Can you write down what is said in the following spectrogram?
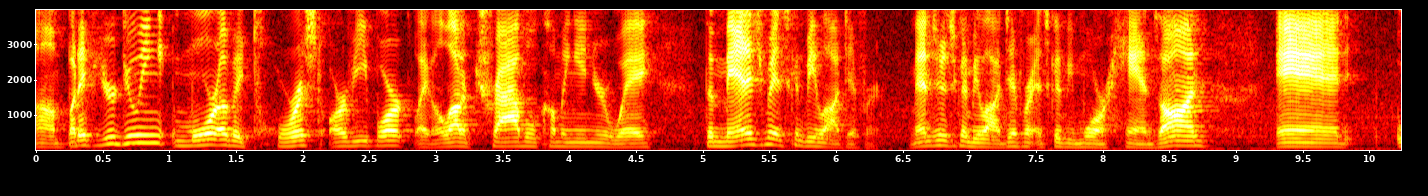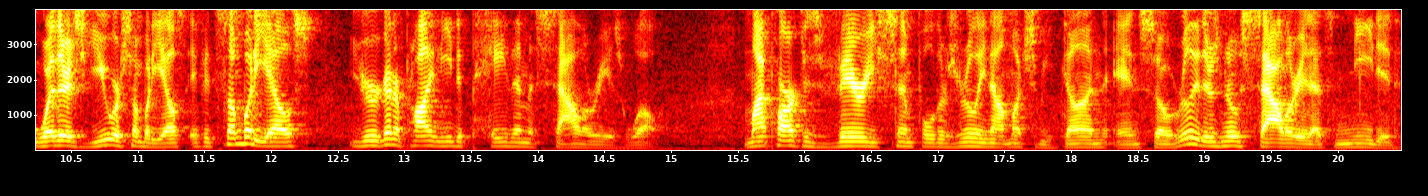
Um, but if you're doing more of a tourist RV park, like a lot of travel coming in your way, the management is going to be a lot different. Management is going to be a lot different. It's going to be more hands-on, and whether it's you or somebody else, if it's somebody else, you're going to probably need to pay them a salary as well. My park is very simple. There's really not much to be done, and so really there's no salary that's needed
